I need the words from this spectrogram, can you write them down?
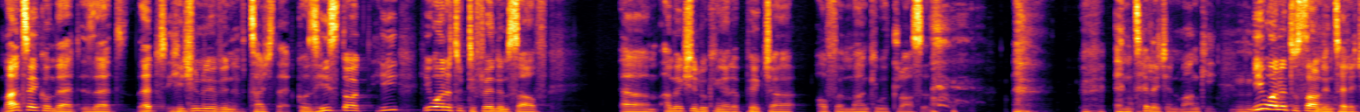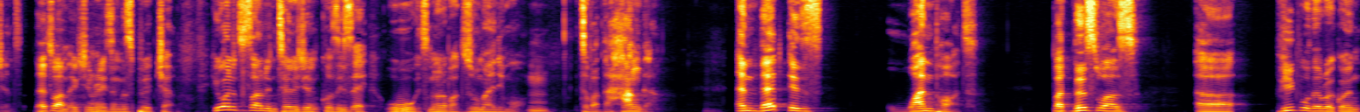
my take on that is that that he shouldn't even have touched that because he start he he wanted to defend himself. Um, I'm actually looking at a picture of a monkey with glasses. intelligent monkey. Mm-hmm. He wanted to sound intelligent. That's why I'm actually mm. raising this picture. He wanted to sound intelligent because he said, "Oh, it's not about Zuma anymore. Mm. It's about the hunger," and that is one part. But this was uh, people that were going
